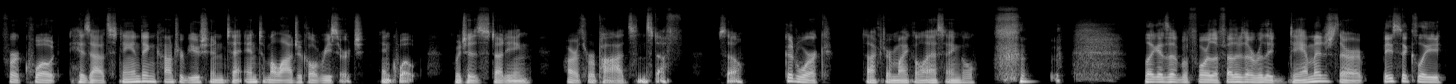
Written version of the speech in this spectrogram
for, quote, his outstanding contribution to entomological research, end quote, which is studying arthropods and stuff. So good work, Dr. Michael S. Engel. like I said before, the feathers are really damaged. They're basically,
